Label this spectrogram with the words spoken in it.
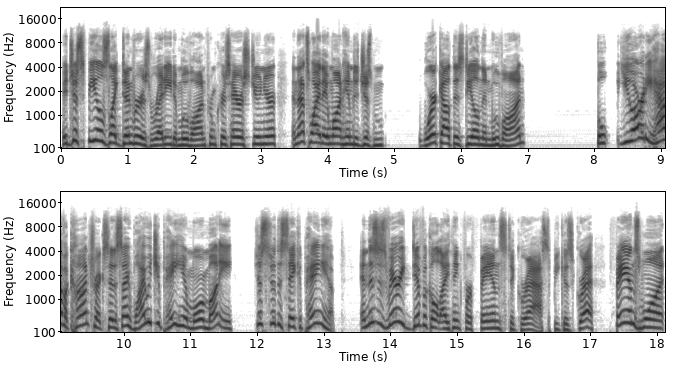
it just feels like Denver is ready to move on from Chris Harris Jr., and that's why they want him to just work out this deal and then move on. But you already have a contract set aside. Why would you pay him more money just for the sake of paying him? And this is very difficult, I think, for fans to grasp because gra- fans want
